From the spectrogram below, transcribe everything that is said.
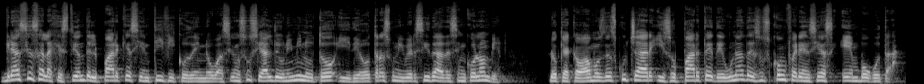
gracias a la gestión del Parque Científico de Innovación Social de Uniminuto y de otras universidades en Colombia. Lo que acabamos de escuchar hizo parte de una de sus conferencias en Bogotá.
